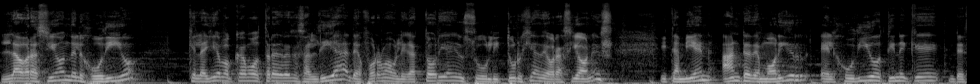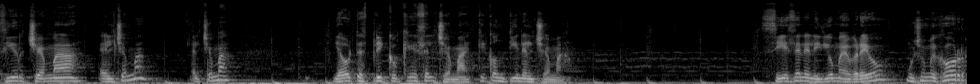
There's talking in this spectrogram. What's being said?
La oración del judío que la lleva a cabo tres veces al día de forma obligatoria en su liturgia de oraciones. Y también antes de morir, el judío tiene que decir Shema, el Shema, el Shema. Y ahora te explico qué es el Shema, qué contiene el Shema. Si es en el idioma hebreo, mucho mejor.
